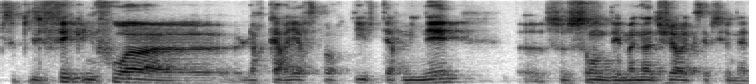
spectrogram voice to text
ce qui fait qu'une fois euh, leur carrière sportive terminée, euh, ce sont des managers exceptionnels.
